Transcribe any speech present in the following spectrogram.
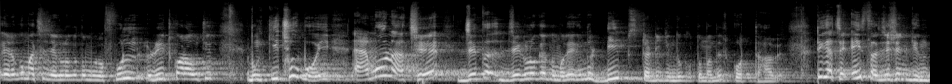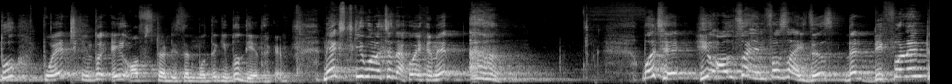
এরকম আছে যেগুলোকে তোমাকে ফুল রিড করা উচিত। এবং কিছু বই এমন আছে যেটা, যেগুলোকে তোমাকে কিন্তু ডিপ স্টাডি কিন্তু তোমাদের করতে হবে। ঠিক আছে? এই সাজেশন কিন্তু পোয়েট কিন্তু এই অফ স্টাডিজের মধ্যে কিন্তু দিয়ে থাকে নেক্সট কি বলেছে? দেখো এখানে বলছে he also emphasizes that different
